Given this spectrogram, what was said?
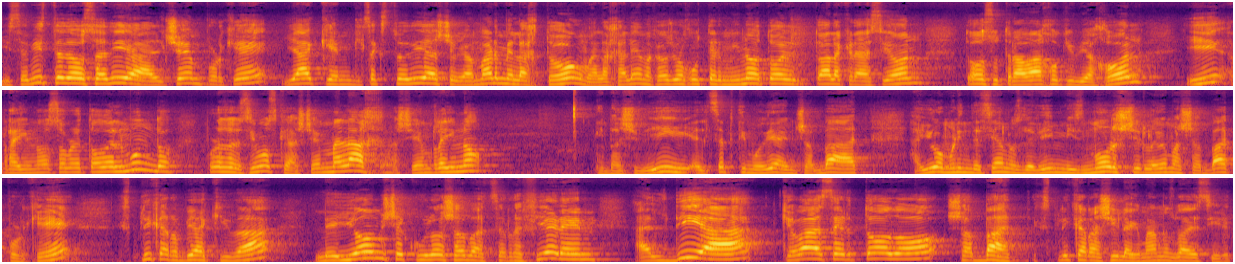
y se viste de osadía al Shem. ¿Por qué? Ya que en el sexto día, Shegamar Melachto, Malajalem, Akadosh terminó todo toda la creación, todo su trabajo que viajó y reinó sobre todo el mundo. Por eso decimos que Hashem Malach, Hashem reinó. Y Bashvi, el séptimo día en Shabbat, Ayú decían los Levim, Mismor Shir Yom Shabbat. ¿Por qué? Explica Rabbi Akiva, Leyom Shekulo Shabbat. Se refieren al día que va a ser todo Shabbat. Explica Rashi, la más nos va a decir.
